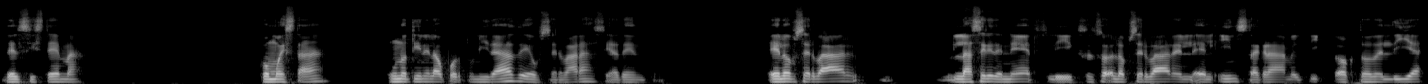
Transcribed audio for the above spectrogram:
del sistema. Como está, uno tiene la oportunidad de observar hacia adentro. El observar la serie de Netflix, el observar el, el, Instagram, el TikTok todo el día,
